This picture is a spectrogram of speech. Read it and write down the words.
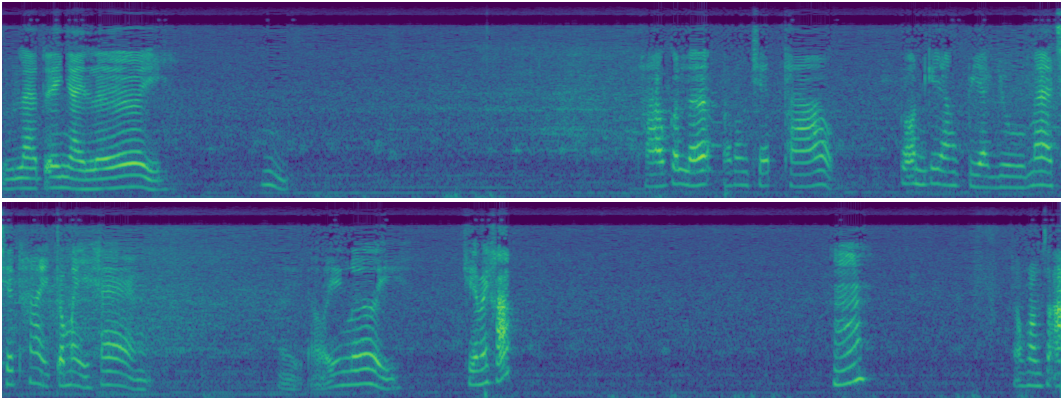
ดูแลตัวเองใหญ่เลยเท้าก็เลอะก็ต้องเช็ดเท้า ก้นก็ยังเปียกอยู่ แม่เช็ดให้ก็ไม่แห้ง เอาเองเลยโอเคไหมครับหืมทำความสะอ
